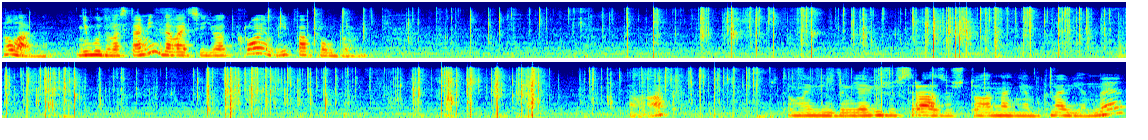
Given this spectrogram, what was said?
Ну ладно, не буду вас томить, давайте ее откроем и попробуем. Так, что мы видим? Я вижу сразу, что она необыкновенная.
